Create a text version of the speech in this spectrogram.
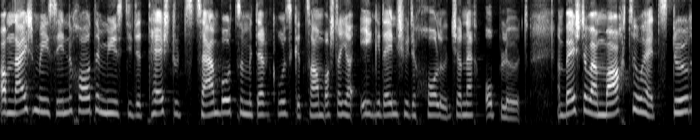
Dann ist mir in den Sinn gekommen, dann müsste ich den Test und das Zähneputzen mit dieser grusigen Zahnpasta ja irgendwann wieder holen. Das ist ja nicht auch blöd. Am besten, wenn man macht so, hat es durch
